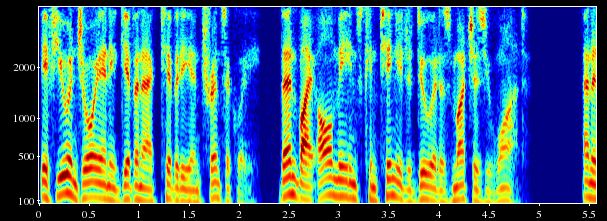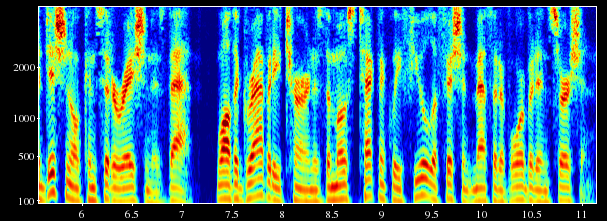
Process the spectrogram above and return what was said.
if you enjoy any given activity intrinsically, then by all means continue to do it as much as you want. An additional consideration is that, while the gravity turn is the most technically fuel efficient method of orbit insertion,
